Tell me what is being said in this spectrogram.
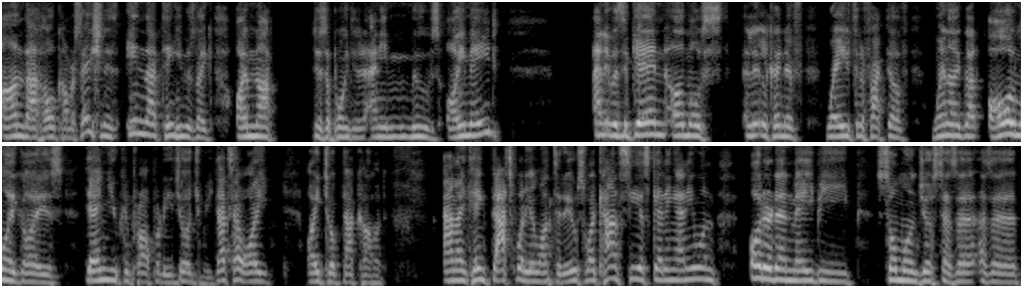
on that whole conversation is in that thing he was like, I'm not disappointed in any moves I made. And it was again almost a little kind of wave to the fact of when I've got all my guys, then you can properly judge me. That's how I I took that comment. And I think that's what he'll want to do. So I can't see us getting anyone other than maybe someone just as a as a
